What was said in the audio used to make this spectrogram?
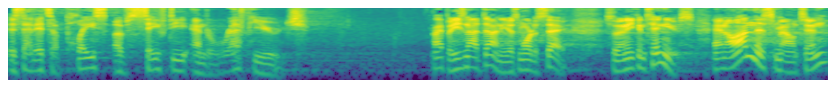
is that it's a place of safety and refuge. Right, but he's not done. He has more to say. So then he continues. And on this mountain,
